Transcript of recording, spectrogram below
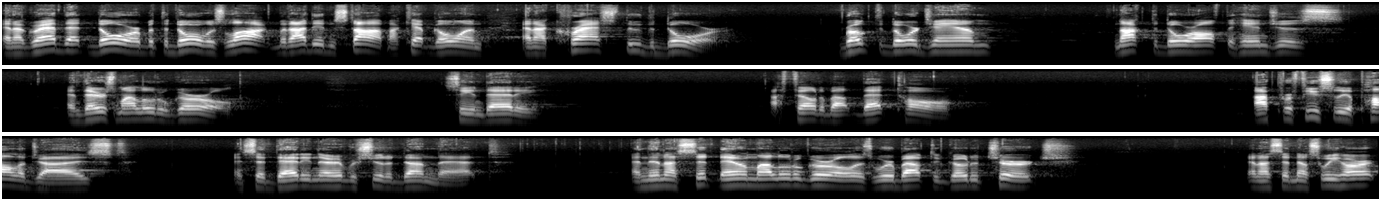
And I grabbed that door, but the door was locked, but I didn't stop. I kept going, and I crashed through the door, broke the door jamb, knocked the door off the hinges, and there's my little girl seeing daddy. I felt about that tall. I profusely apologized and said, Daddy never should have done that. And then I sit down my little girl as we're about to go to church. And I said, Now, sweetheart,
